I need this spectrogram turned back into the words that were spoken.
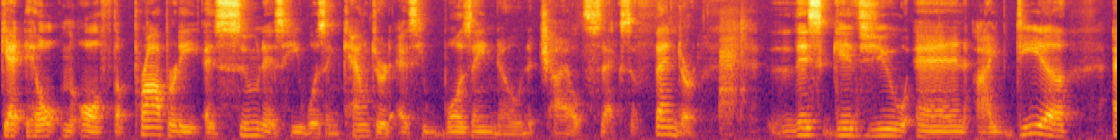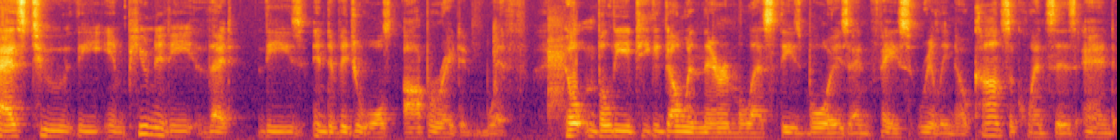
get Hilton off the property as soon as he was encountered, as he was a known child sex offender. This gives you an idea as to the impunity that these individuals operated with. Hilton believed he could go in there and molest these boys and face really no consequences, and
